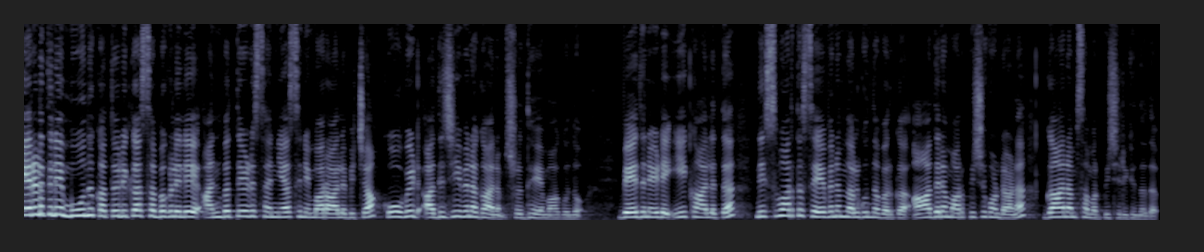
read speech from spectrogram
കേരളത്തിലെ മൂന്ന് കത്തോലിക്ക സഭകളിലെ അൻപത്തേഴ് സന്യാസിനിമാർ ആലപിച്ച കോവിഡ് അതിജീവന ഗാനം ശ്രദ്ധേയമാകുന്നു. വേദനയുടെ ഈ കാലത്ത് നിസ്വാർത്ഥ സേവനം നൽകുന്നവർക്ക് ആദരം അർപ്പിച്ചുകൊണ്ടാണ് ഗാനം സമർപ്പിച്ചിരിക്കുന്നത്.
